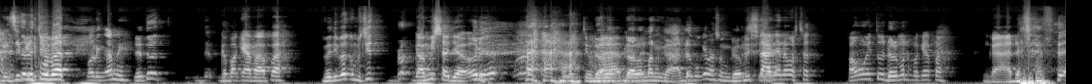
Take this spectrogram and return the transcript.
Prinsip itu lucu banget. paling aneh. Dia tuh gak pakai apa-apa. Tiba-tiba ke masjid, brek gamis aja. Udah. Dalam banget. dalaman nggak ada, pokoknya langsung gamis. Terus tanya sama Ustaz, kamu itu dalaman pakai apa? Enggak ada Ustaz.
